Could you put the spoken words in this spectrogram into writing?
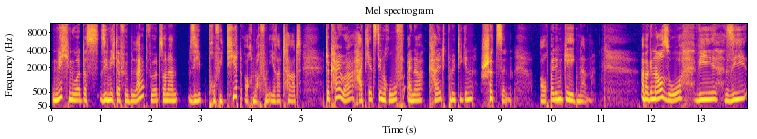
Nicht nur, dass sie nicht dafür belangt wird, sondern sie profitiert auch noch von ihrer Tat. Jakira hat jetzt den Ruf einer kaltblütigen Schützin, auch bei den Gegnern. Aber genauso wie sie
